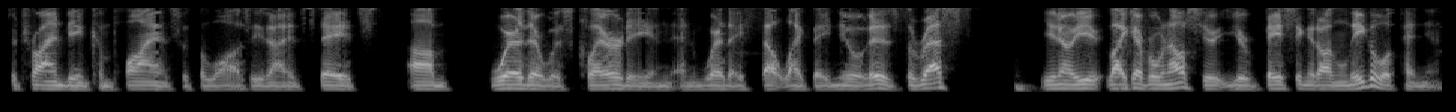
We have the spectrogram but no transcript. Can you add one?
to try and be in compliance with the laws of the United States um, where there was clarity and, and where they felt like they knew it is. The rest, you know, you, like everyone else, you're, you're basing it on legal opinion.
